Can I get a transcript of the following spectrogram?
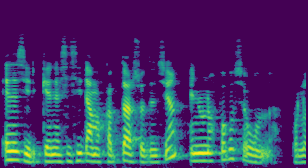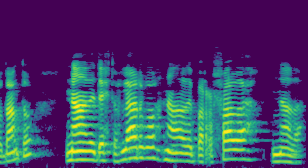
es decir, que necesitamos captar su atención en unos pocos segundos. Por lo tanto, Nada de textos largos, nada de parrafadas, nada.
